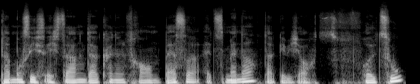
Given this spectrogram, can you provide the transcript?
Da muss ich echt sagen, da können Frauen besser als Männer, da gebe ich auch voll zu.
